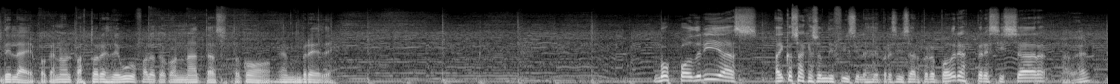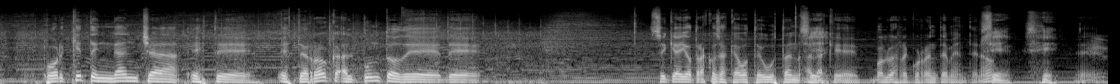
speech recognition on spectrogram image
de la época. ¿no? El pastor es de Búfalo, tocó Natas, tocó en Brede. Vos podrías, hay cosas que son difíciles de precisar, pero podrías precisar A ver. por qué te engancha este, este rock al punto de, de- Sé que hay otras cosas que a vos te gustan, Sí. a las que volvés recurrentemente, ¿no? Sí, sí. Eh,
